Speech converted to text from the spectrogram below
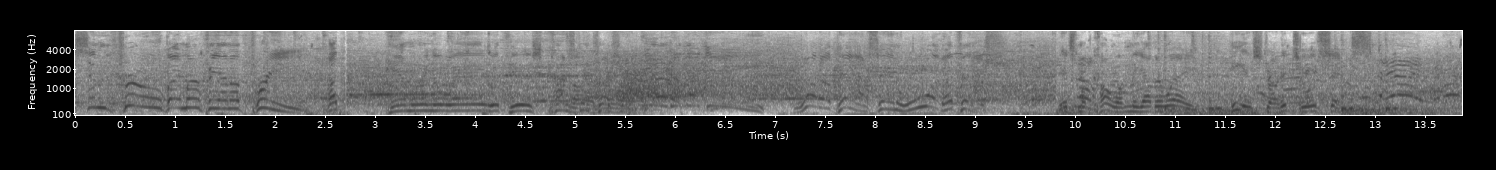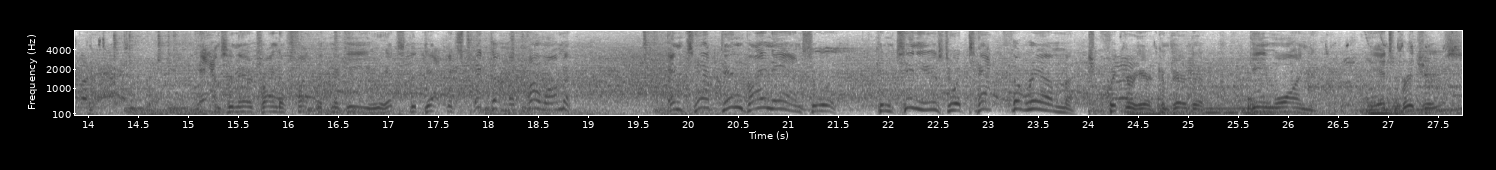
and through by Murphy on a three. A hammering away with his constant oh, pressure. What a pass and what a finish. It's McCollum the other way. He has started two of six. Hands in there trying to fight with McGee, who hits the deck. It's picked up McCollum and tapped in by Nance, who continues to attack the rim. Quicker here compared to game one. It's Bridges.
